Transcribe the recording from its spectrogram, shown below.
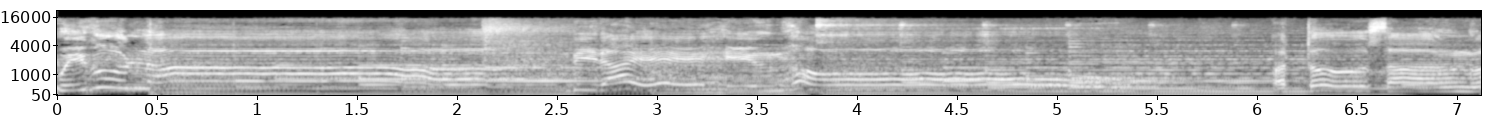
为阮啊，未来的幸福，啊，倒送哦，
